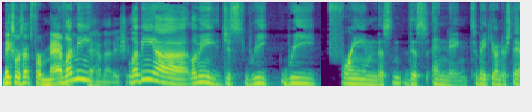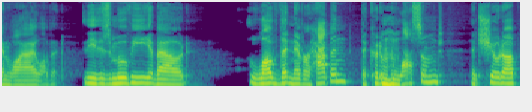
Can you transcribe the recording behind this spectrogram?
Makes more sense for Maverick Let me- to have that issue. Let me uh let me just re reframe this this ending to make you understand why I love it. There's a movie about love that never happened, that could have Mhm. blossomed, that showed up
